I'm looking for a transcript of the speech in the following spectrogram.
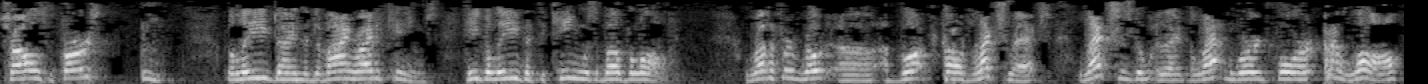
Charles I believed in the divine right of kings. He believed that the king was above the law. Rutherford wrote uh, a book called Lex Rex. Lex is the, the Latin word for law.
